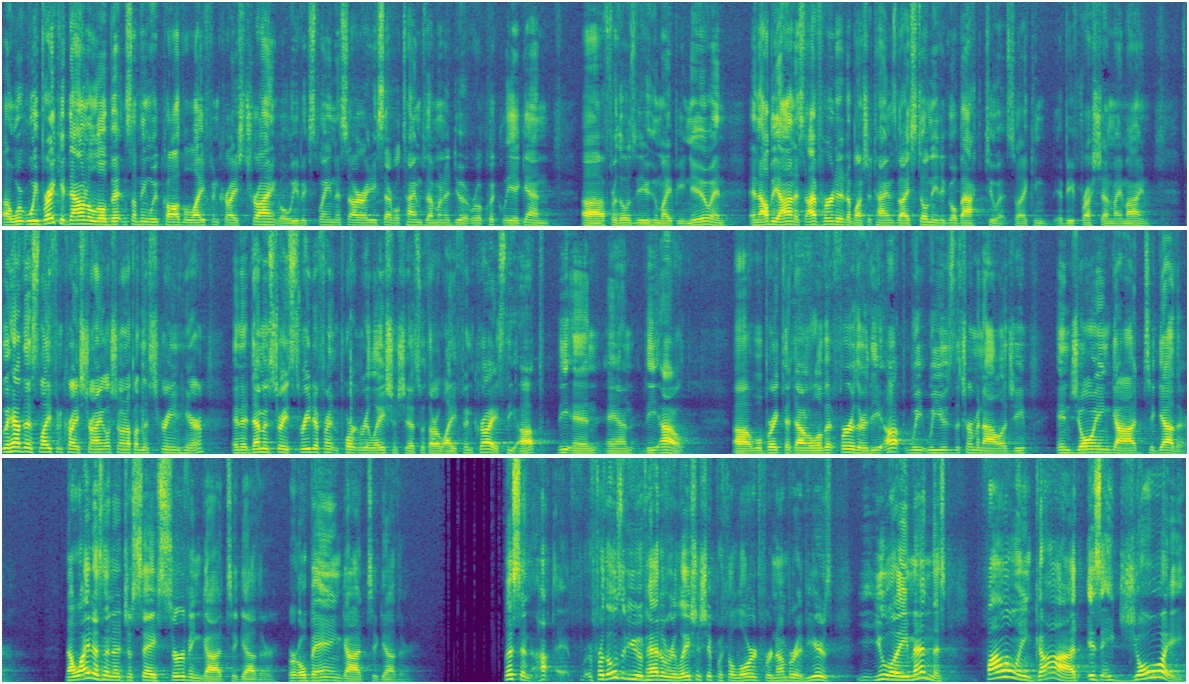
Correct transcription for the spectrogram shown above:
Uh, we break it down a little bit in something we've called the Life in Christ Triangle. We've explained this already several times. I'm going to do it real quickly again uh, for those of you who might be new. And, and I'll be honest, I've heard it a bunch of times, but I still need to go back to it so I can be fresh on my mind. So we have this Life in Christ Triangle showing up on the screen here, and it demonstrates three different important relationships with our life in Christ the up, the in, and the out. Uh, we'll break that down a little bit further. The up, we, we use the terminology enjoying God together. Now, why doesn't it just say serving God together or obeying God together? Listen, for those of you who have had a relationship with the Lord for a number of years, you will amen this. Following God is a joy.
